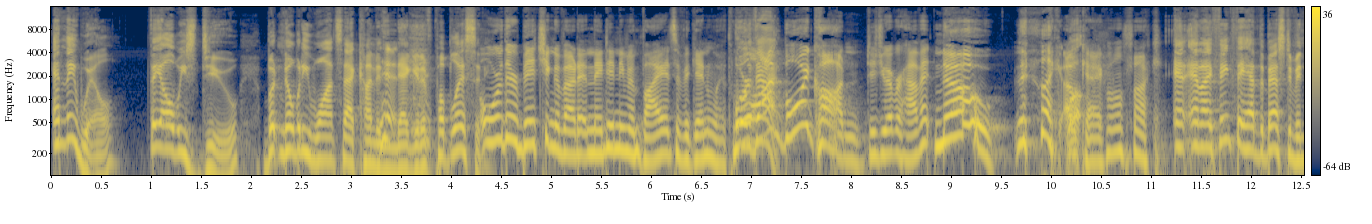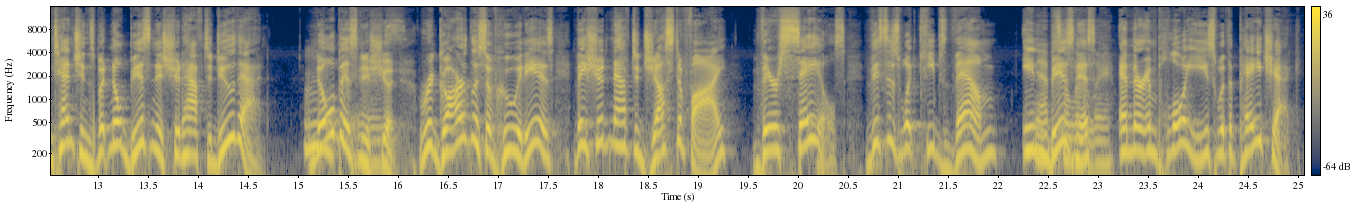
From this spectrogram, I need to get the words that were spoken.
And they will. They always do, but nobody wants that kind of negative publicity. Or they're bitching about it and they didn't even buy it to begin with. Or well, that. I'm boycotting. Did you ever have it? No. like, okay, well, fuck. And, and I think they had the best of intentions, but no business should have to do that. No mm. business should. Regardless of who it is, they shouldn't have to justify their sales. This is what keeps them in business and their employees with a paycheck.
